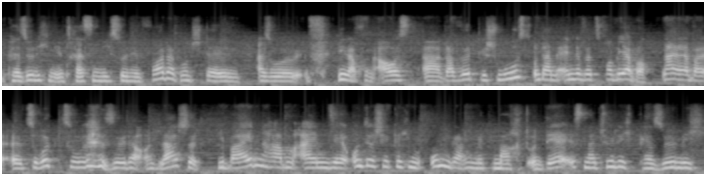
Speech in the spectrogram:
persönlichen Interessen nicht so in den Vordergrund stellen. Also gehe davon aus, äh, da wird geschmust und am Ende wird es Frau Baerbock. Nein, aber äh, zurück zu Söder und Laschet. Die beiden haben einen sehr unterschiedlichen Umgang mit Macht und der ist natürlich persönlich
